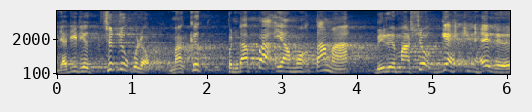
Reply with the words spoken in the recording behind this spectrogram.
Jadi dia seduk pula. Maka pendapat yang muktamad, bila masuk gas inhaler,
